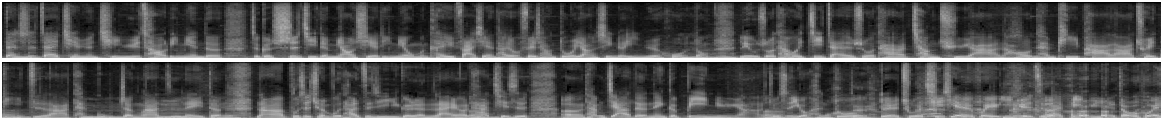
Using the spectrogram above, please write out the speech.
但是在浅园琴与草里面的这个诗集的描写里面，我们可以发现它有非常多样性的音乐活动。例如说，他会记载的说，他唱曲啊，然后弹琵琶啦，吹笛子啦，弹古。筝啊之类的，那不是全部他自己一个人来哦。他其实呃，他们家的那个婢女啊，就是有很多对，除了妻妾会音乐之外，婢女也都会。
